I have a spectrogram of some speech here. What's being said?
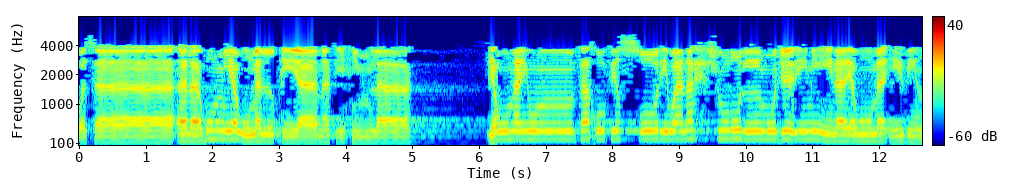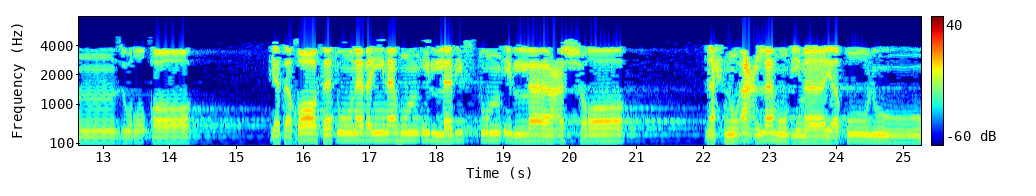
وَسَاءَ لَهُمْ يَوْمَ الْقِيَامَةِ حِمْلًا. يَوْمَ يُنفَخُ فِي الصُّورِ وَنَحْشُرُ الْمُجْرِمِينَ يَوْمَئِذٍ زُرْقًا. يَتَخَافَتُونَ بَيْنَهُمْ إِن لَّبِثْتُمْ إِلَّا عَشْرًا. نَحْنُ أَعْلَمُ بِمَا يَقُولُونَ.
